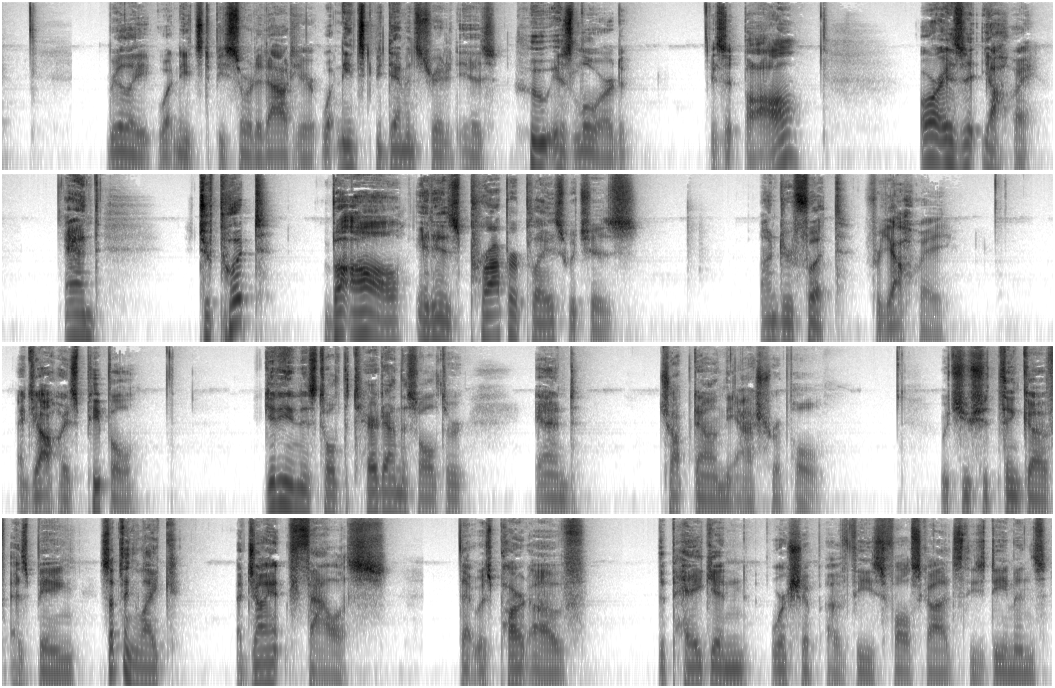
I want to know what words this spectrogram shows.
Really, what needs to be sorted out here, what needs to be demonstrated is who is Lord? Is it Baal or is it Yahweh? And to put Baal in his proper place, which is underfoot for Yahweh and Yahweh's people, Gideon is told to tear down this altar and chop down the Asherah pole, which you should think of as being something like a giant phallus that was part of the pagan worship of these false gods, these demons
